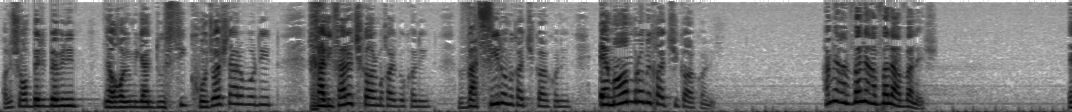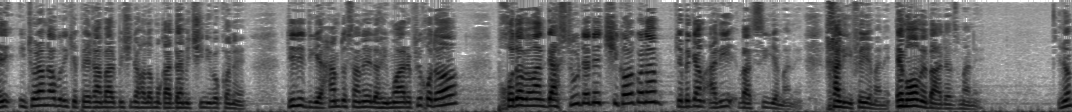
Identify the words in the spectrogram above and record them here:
حالا شما برید ببینید آقایون میگن دوستی کجاش در آوردید؟ خلیفه رو چیکار می‌خواید بکنید؟ وسیع رو می‌خواید چیکار کنید؟ امام رو می‌خواید چیکار کنید؟ همین اول اول اولش. یعنی اینطور هم نبوده که پیغمبر بشینه حالا مقدم چینی بکنه. دیدید دیگه حمد و ثنا الهی معرفی خدا خدا به من دستور داده چیکار کنم؟ که بگم علی وسیع منه خلیفه منه امام بعد از منه. اینا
